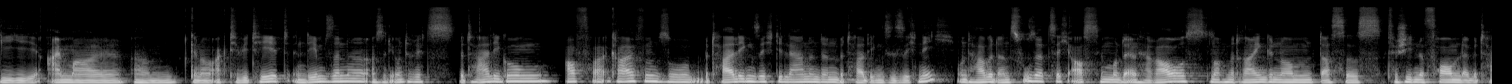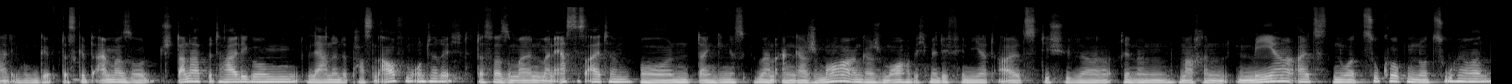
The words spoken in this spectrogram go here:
die einmal ähm, genau Aktivität in dem Sinne, also die Unterrichtsbeteiligung aufgreifen. So beteiligen sich die Lernenden, beteiligen sie sich nicht. Und habe dann zusätzlich aus dem Modell heraus noch mit reingenommen, dass es verschiedene Formen der Beteiligung gibt. Es gibt einmal so Standardbeteiligung, Lernende passen auf im Unterricht. Das war so mein, mein erstes Item. Und dann ging es über ein Engagement. Engagement habe ich mir definiert als die Schülerinnen machen mehr als nur zugucken, nur zuhören,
